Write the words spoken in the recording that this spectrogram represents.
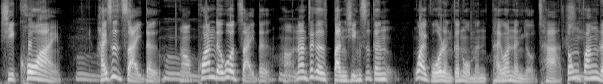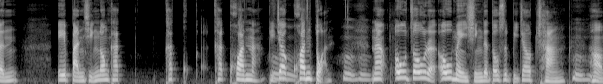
是宽还是窄的？哦，宽的或窄的。好，那这个版型是跟外国人跟我们台湾人有差。东方人诶，版型拢较较。较宽呐，比较宽短。嗯嗯，那欧洲的、欧美型的都是比较长，嗯，哈，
